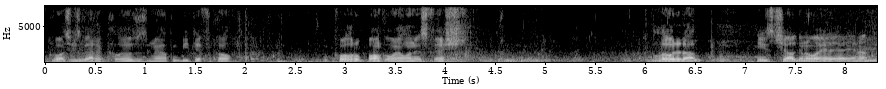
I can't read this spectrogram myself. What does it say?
Of course, he's got to close his mouth and be difficult. And pour a little bunk oil in his fish. Load it up. He's chugging away there, you know. He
